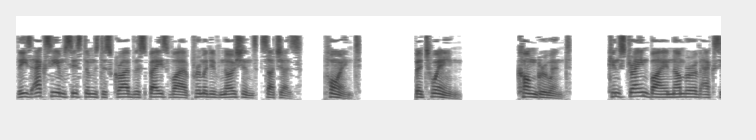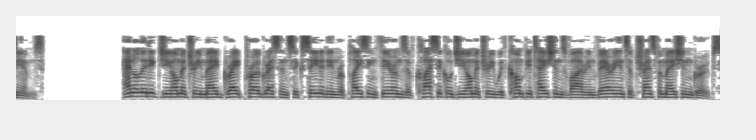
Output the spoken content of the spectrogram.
These axiom systems describe the space via primitive notions such as point, between, congruent, constrained by a number of axioms. Analytic geometry made great progress and succeeded in replacing theorems of classical geometry with computations via invariance of transformation groups.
